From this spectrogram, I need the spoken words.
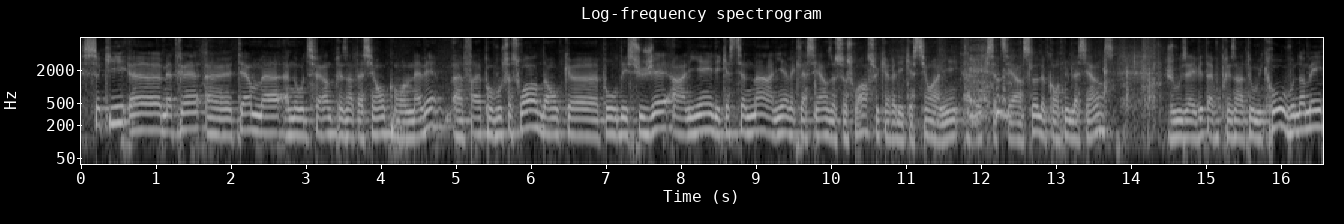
Ce qui euh, mettrait un terme à, à nos différentes présentations qu'on avait à faire pour vous ce soir. Donc, euh, pour des sujets en lien, des questionnements en lien avec la séance de ce soir, ceux qui auraient des questions en lien avec cette séance-là, le contenu de la séance, je vous invite à vous présenter au micro, vous nommer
